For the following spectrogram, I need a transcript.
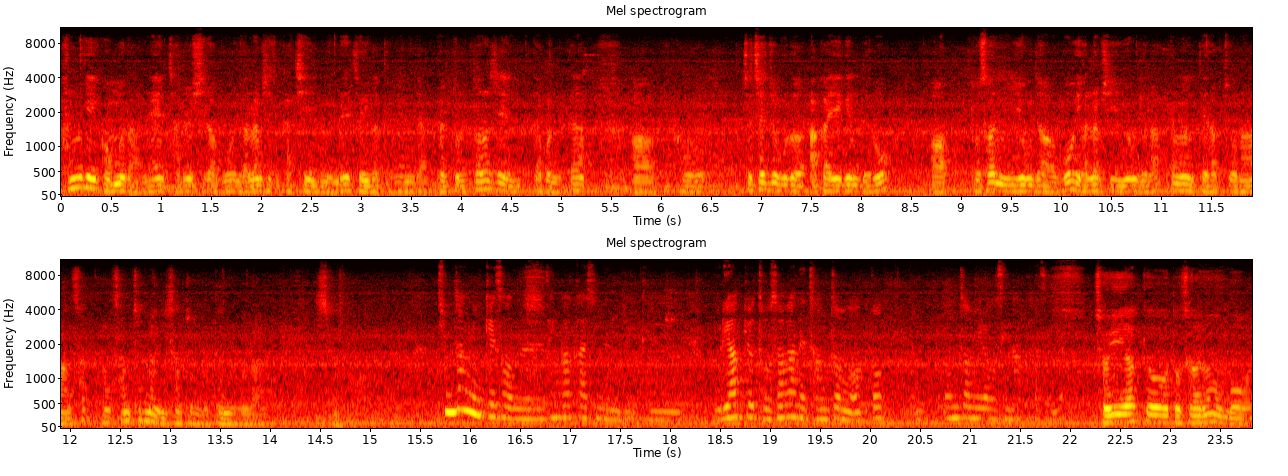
한 개의 건물 안에 자료실하고 열람실이 같이 있는데 저희 같은 경우는 이제 별도로 떨어져 있다 보니까 아, 그 전체적으로 아까 얘기한 대로 아, 도서관 이용자하고 열람실 이용자를 합하면 대략적으로 한 3천 명 이상 정도 되는 걸로 알고 있습니다. 팀장님께서는 생각하시는 게그 우리 학교 도서관의 장점은 어떤, 어떤 점이라고 생각하세요? 저희 학교 도서관은 뭐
